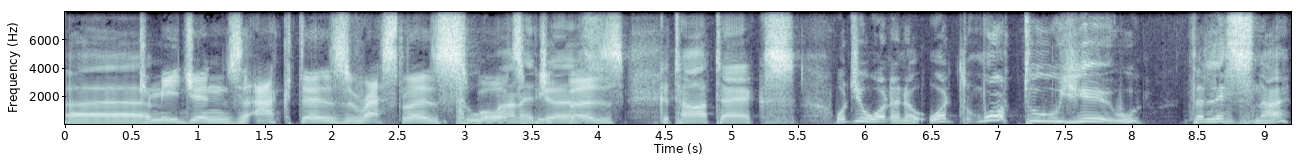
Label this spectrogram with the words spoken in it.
uh, comedians, actors, wrestlers, sports managers, peepers. guitar techs. What do you want to know? What What do you, the listener,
